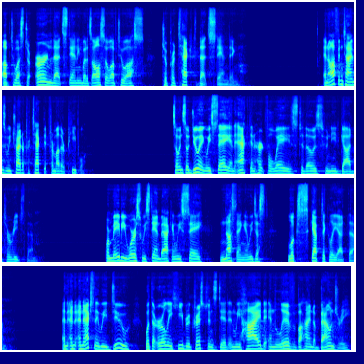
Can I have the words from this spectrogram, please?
up to us to earn that standing, but it's also up to us to protect that standing. And oftentimes we try to protect it from other people. So, in so doing, we say and act in hurtful ways to those who need God to reach them. Or maybe worse, we stand back and we say nothing and we just look skeptically at them. And, and, and actually, we do what the early Hebrew Christians did, and we hide and live behind a boundary,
